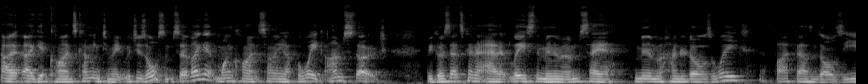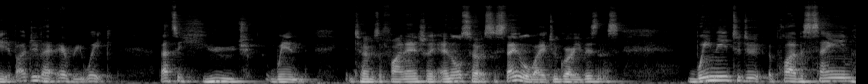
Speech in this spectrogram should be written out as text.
I, I, get clients coming to me, which is awesome. So if I get one client signing up a week, I'm stoked because that's going to add at least a minimum, say a minimum $100 a week, $5,000 a year. If I do that every week, that's a huge win in terms of financially and also a sustainable way to grow your business. We need to do apply the same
